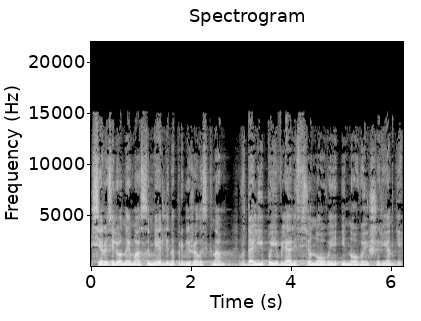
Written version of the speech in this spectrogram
Серо-зеленая масса медленно приближалась к нам. Вдали появлялись все новые и новые шеренги.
